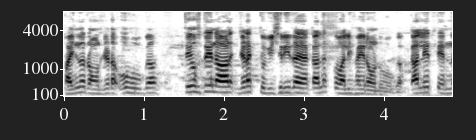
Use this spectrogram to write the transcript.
ਫਾਈਨਲ ਰਾਉਂਡ ਜਿਹੜਾ ਉਹ ਹੋਊਗਾ ਤੇ ਉਸ ਦੇ ਨਾਲ ਜਿਹੜਾ ਕਵਿਸ਼ਰੀ ਦਾ ਆ ਕੱਲ ਕੁਆਲੀਫਾਈ ਰਾਉਂਡ ਹੋਊਗਾ। ਕੱਲ ਇਹ ਤਿੰਨ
